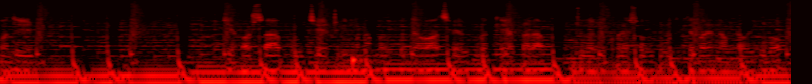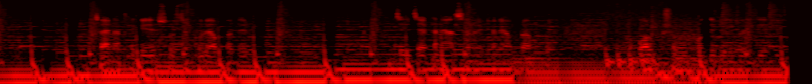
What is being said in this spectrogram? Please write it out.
আমাদের হোয়াটসঅ্যাপ উইচেট ইমো নাম্বারগুলো দেওয়া আছে ওগুলোতে আপনারা যোগাযোগ করে ছবিগুলো দিতে পারেন। আমরা ওইগুলো চায়না থেকে সোর্সিং করে আপনাদের যে যেখানে আছেন ওইখানে আমরা অল্প সময়ের মধ্যে ডেলিভারি দিয়ে দিব।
